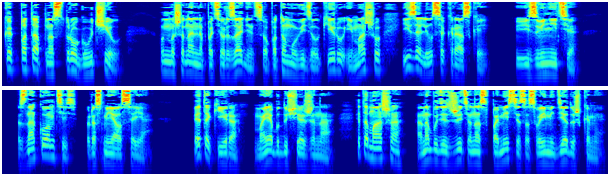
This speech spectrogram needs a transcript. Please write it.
как Потап нас строго учил?» Он машинально потер задницу, а потом увидел Киру и Машу и залился краской. «Извините». «Знакомьтесь», — рассмеялся я. «Это Кира, моя будущая жена. Это Маша, она будет жить у нас в поместье со своими дедушками.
